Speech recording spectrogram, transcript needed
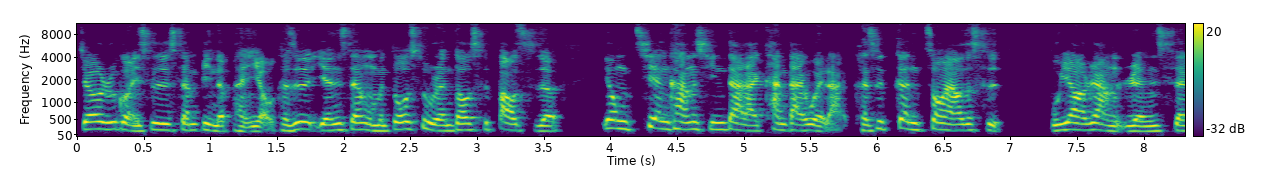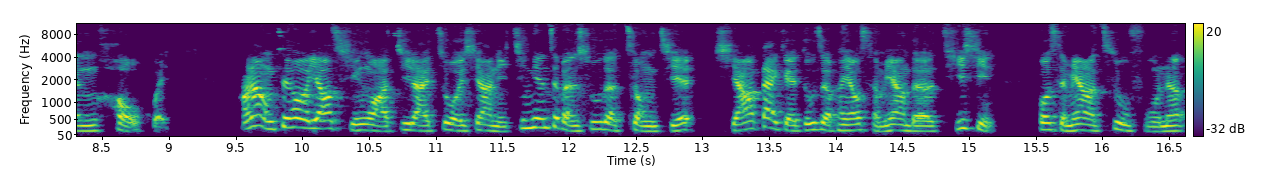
就如果你是生病的朋友，可是延伸，我们多数人都是抱持着用健康心态来看待未来。可是更重要的是，不要让人生后悔。好，那我们最后邀请瓦基来做一下你今天这本书的总结，想要带给读者朋友什么样的提醒或什么样的祝福呢？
